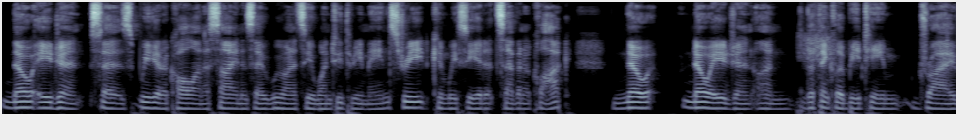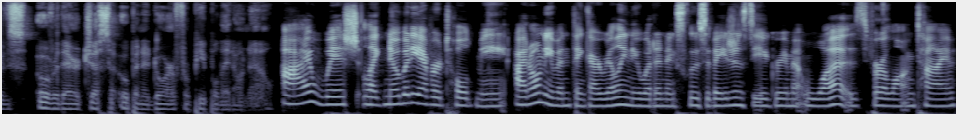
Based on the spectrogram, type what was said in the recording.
No agent says we get a call on a sign and say we want to see one two three Main Street. Can we see it at seven o'clock? No. No agent on the Think Club B team drives over there just to open a door for people they don't know. I wish, like, nobody ever told me. I don't even think I really knew what an exclusive agency agreement was for a long time.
